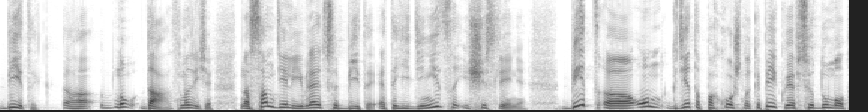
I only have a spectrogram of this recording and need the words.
биты. А, ну да, смотрите, на самом деле являются биты. Это единица исчисления. Бит, а, он где-то похож на копейку. Я все думал,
